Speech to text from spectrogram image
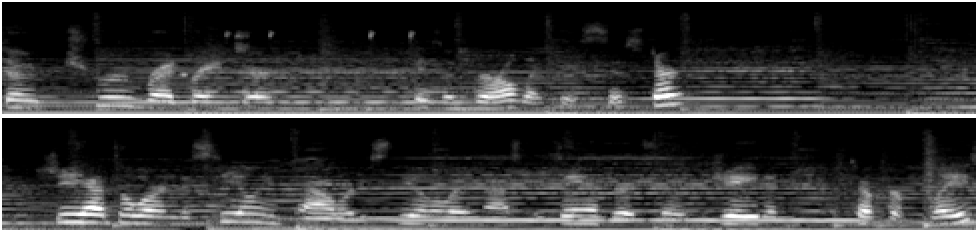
The true Red Ranger is a girl like his sister. She had to learn the stealing power to steal away Master Xandred, so Jayden took her place.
